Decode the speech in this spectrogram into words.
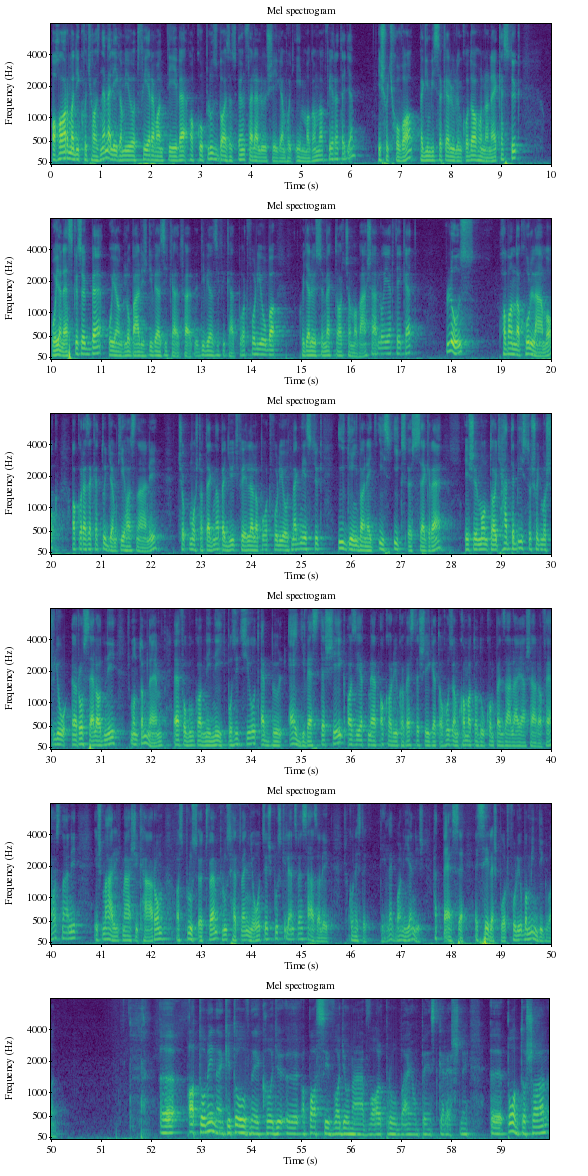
A harmadik, hogyha az nem elég, ami ott félre van téve, akkor pluszba az az önfelelősségem, hogy én magamnak félretegyem, és hogy hova, megint visszakerülünk oda, honnan elkezdtük, olyan eszközökbe, olyan globális diversifikált, diversifikált portfólióba, hogy először megtartsam a vásárlóértéket, plusz, ha vannak hullámok, akkor ezeket tudjam kihasználni. Csak most a tegnap egy ügyféllel a portfóliót megnéztük, igény van egy X összegre, és ő mondta, hogy hát de biztos, hogy most jó, rossz eladni, és mondtam nem, el fogunk adni négy pozíciót, ebből egy veszteség, azért, mert akarjuk a veszteséget a hozam kamatadó kompenzálására felhasználni, és már így másik három, az plusz 50, plusz 78 és plusz 90 százalék. És akkor nézte, hogy tényleg van ilyen is? Hát persze, egy széles portfólióban mindig van. Attól mindenkit óvnék, hogy a passzív vagyonával próbáljon pénzt keresni. Pontosan,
